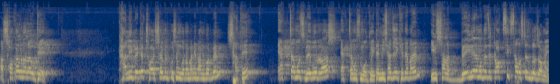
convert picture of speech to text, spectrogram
আর সকালবেলা উঠে খালি পেটে ছয়শো এমএল কুসুম গরম পানি পান করবেন, সাথে এক চামচ লেবুর রস, এক চামচ মধু। এটা মিশা যদি খেতে পারেন ইনশাল্লাহ ব্রেইনের মধ্যে যে টক্সিক সাবস্টেন্সগুলো জমে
